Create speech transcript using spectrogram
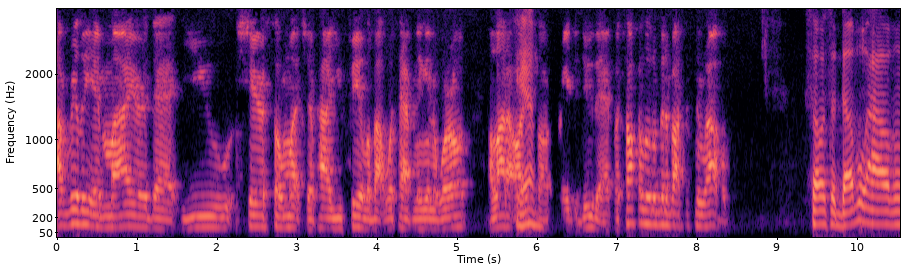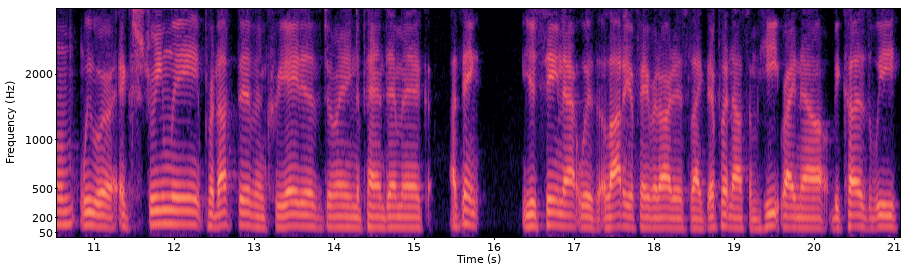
i really admire that you share so much of how you feel about what's happening in the world a lot of artists yeah. are afraid to do that. But talk a little bit about this new album. So it's a double album. We were extremely productive and creative during the pandemic. I think you're seeing that with a lot of your favorite artists. Like they're putting out some heat right now because we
